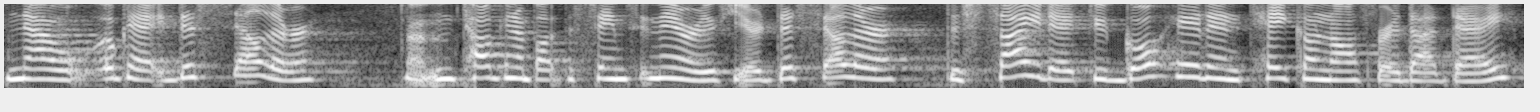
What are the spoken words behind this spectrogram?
now, okay, this seller, I'm talking about the same scenario here. The seller decided to go ahead and take an offer that day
